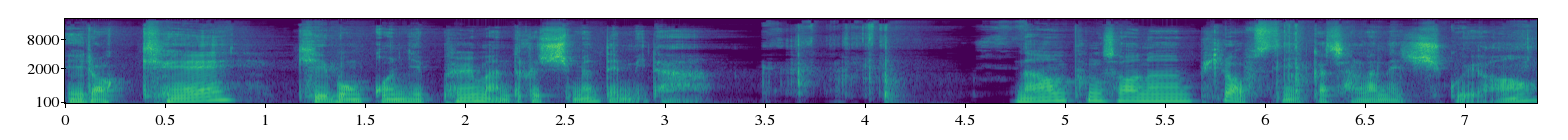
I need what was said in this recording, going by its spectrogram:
이렇게 기본 꽃잎을 만들어 주시면 됩니다. 나온 풍선은 필요 없으니까 잘라내 주시고요.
